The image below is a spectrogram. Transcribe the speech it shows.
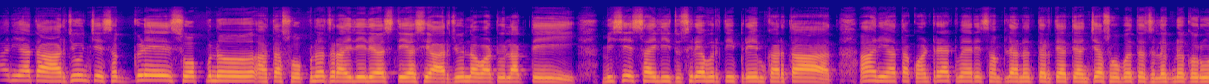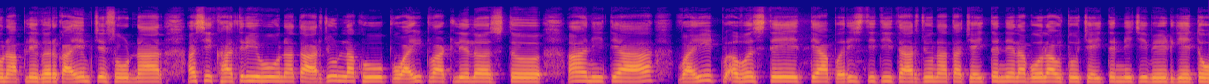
आणि आता अर्जुनचे सगळे स्वप्न आता स्वप्नच राहिलेले असते असे अर्जुनला वाटू लागते. मिसेस सायली दुसऱ्यावरती प्रेम करतात. आणि आता कॉन्ट्रॅक्ट मॅरेज संपल्यानंतर त्या त्यांच्यासोबतच लग्न करून आपले घर कायमचे सोडणार अशी खात्री होऊन आता अर्जुनला खूप वाईट वाटलेलं असतं. आणि त्या वाईट अवस्थेत त्या परिस्थितीत अर्जुन आता चैतन्याला बोलावतो चैतन्याची भेट घेतो.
